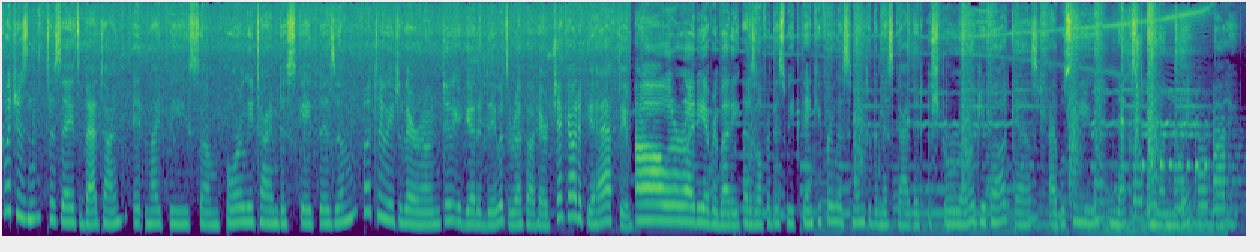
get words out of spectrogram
Which isn't to say it's a bad time. It might be some poorly timed escapism, but to each their own. Do what you gotta do. It's rough out here. Check out if you have to. Alrighty, everybody. That is all for this week. Thank you for listening to the Misguided Astrology Podcast. I will see you next Monday. Bye.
